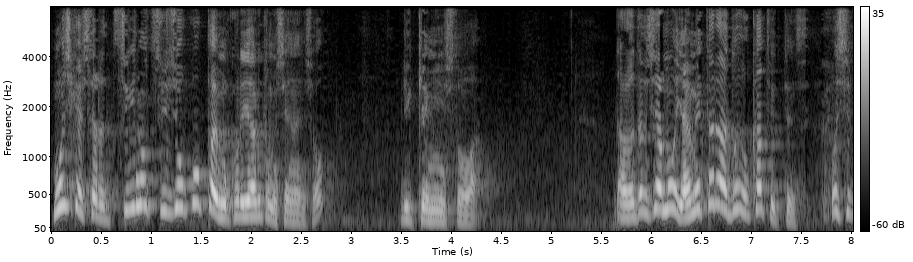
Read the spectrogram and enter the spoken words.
もしかしたら次の通常国会もこれやるかもしれないでしょ、立憲民主党は。だから私はもうやめたらどうかと言ってるんです。そし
